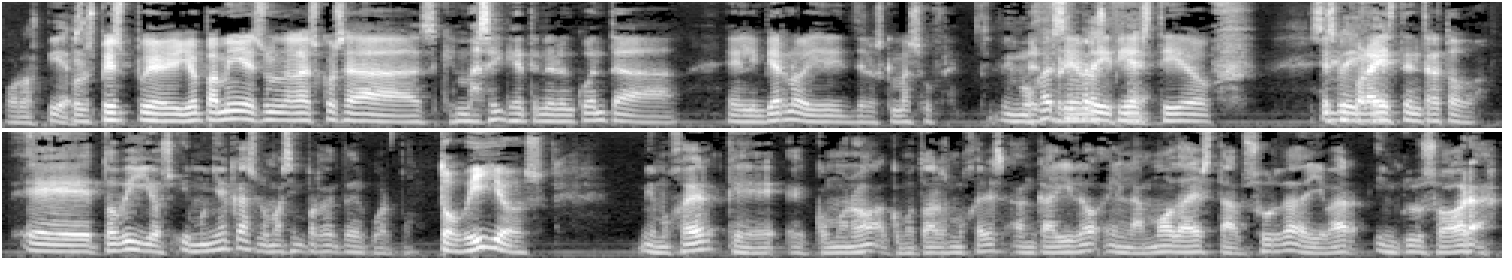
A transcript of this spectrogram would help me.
Por los pies. Por los pies, pues, yo para mí es una de las cosas que más hay que tener en cuenta en el invierno y de los que más sufren. Mi mujer el frío en siempre los dice- pies, tío. es que por dice- ahí te entra todo. Eh, tobillos y muñecas, lo más importante del cuerpo. Tobillos. Mi mujer, que eh, como no, como todas las mujeres, han caído en la moda esta absurda de llevar incluso ahora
